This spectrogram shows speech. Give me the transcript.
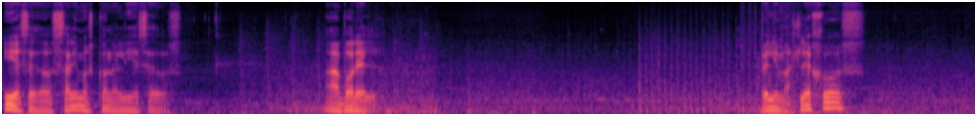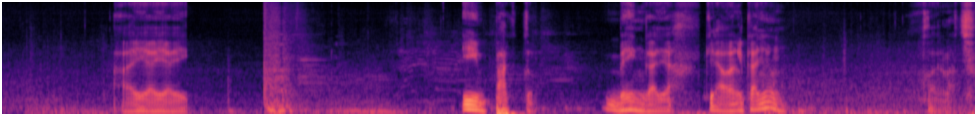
IS-2, salimos con el IS-2. A por él. peli más lejos. Ahí, ahí, ahí. Impacto. Venga ya. ¿Qué hago en el cañón? Joder, macho.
